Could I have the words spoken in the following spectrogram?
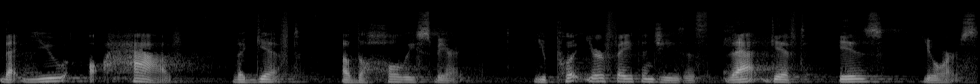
that you have the gift of the Holy Spirit. You put your faith in Jesus, that gift is yours.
